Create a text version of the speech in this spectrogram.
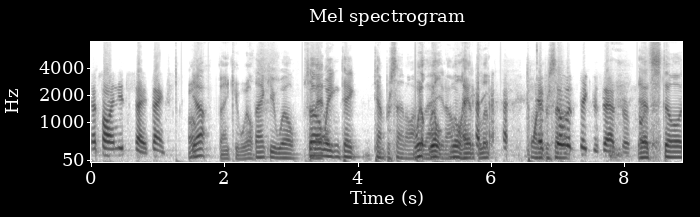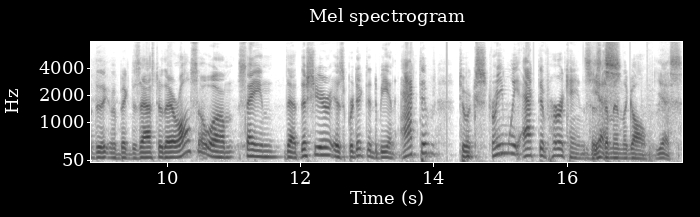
That's all I need to say. Thanks. Oh, Yeah. Thank you, Will. Thank you, Will. So So that- we can take 10% off Will, of that, Will, you know. Will had a little. It's still a big disaster. of. It's still a, di- a big disaster. They're also um, saying that this year is predicted to be an active to extremely active hurricane system Yes. in the Gulf. Yes.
